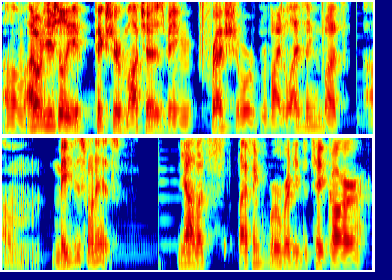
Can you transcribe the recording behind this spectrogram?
Um, I don't usually picture matcha as being fresh or revitalizing, but um, maybe this one is. Yeah, let's. I think we're ready to take our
